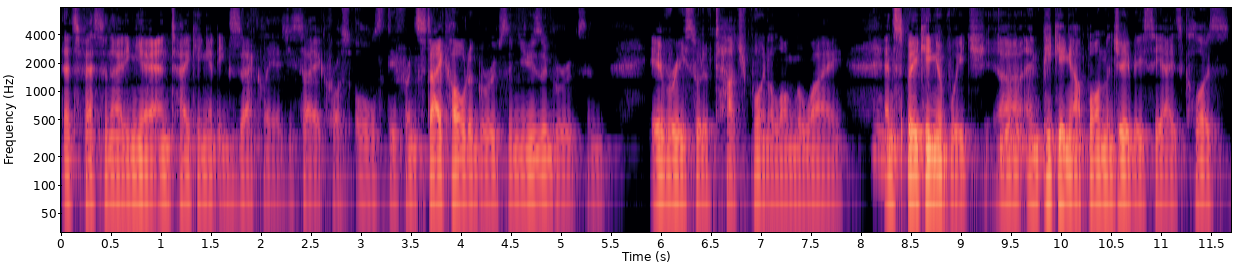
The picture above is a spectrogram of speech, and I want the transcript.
That's fascinating, yeah, and taking it exactly as you say across all different stakeholder groups and user groups and every sort of touch point along the way. And speaking of which, uh, and picking up on the GBCA's close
